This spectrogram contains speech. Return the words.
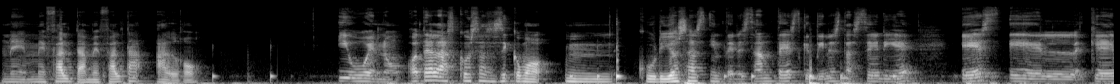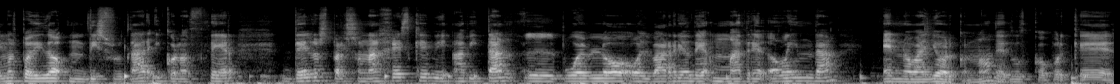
me, falta, me falta algo. Y bueno, otra de las cosas así como mm, curiosas, interesantes que tiene esta serie es el que hemos podido disfrutar y conocer de los personajes que habitan el pueblo o el barrio de Madre Linda en Nueva York, ¿no? Deduzco, porque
